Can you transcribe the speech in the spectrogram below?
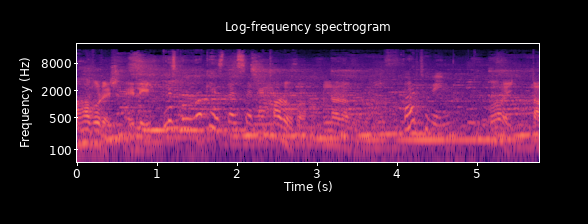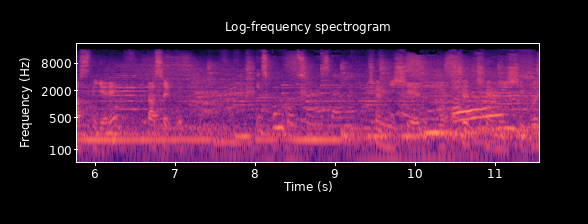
Ահա որ էր, էլի։ Ես կողոք ես տեսել եմ։ Կարող է, հնարավոր։ Բարթվին։ Ոայ, 13, 12։ Իսկ ում կուրսում ես եղել։ Չեմ հիշի, չէ, չեմ հիշի, ոչ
